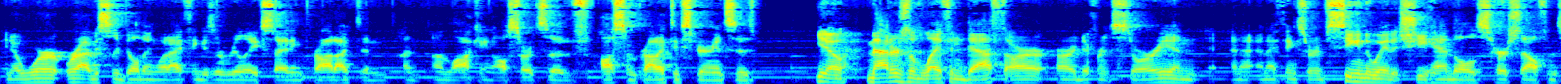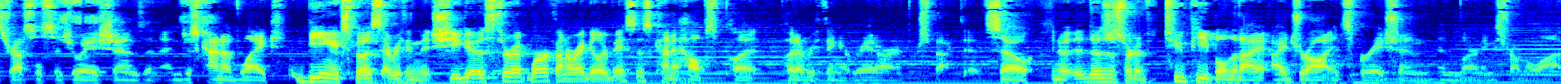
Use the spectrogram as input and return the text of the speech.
You know, we're we're obviously building what I think is a really exciting product and un- unlocking all sorts of awesome product experiences you know, matters of life and death are, are a different story. And, and, and I think sort of seeing the way that she handles herself in stressful situations and, and just kind of like being exposed to everything that she goes through at work on a regular basis kind of helps put, put everything at radar in perspective. So, you know, those are sort of two people that I, I draw inspiration and learnings from a lot.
